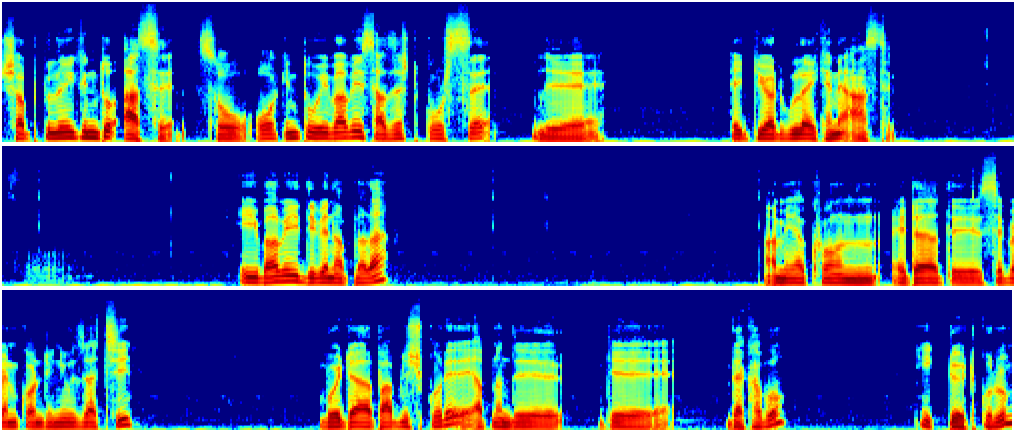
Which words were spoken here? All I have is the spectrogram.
সবগুলোই কিন্তু আছে। সো ও কিন্তু ওইভাবেই সাজেস্ট করছে যে এই কিওয়ার্ডগুলো এখানে আছে। এইভাবেই দিবেন আপনারা। আমি এখন এটাতে সেভেন কন্টিনিউ যাচ্ছি। বইটা পাবলিশ করে আপনাদেরকে দেখাবো। একটু ওয়েট করুন।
